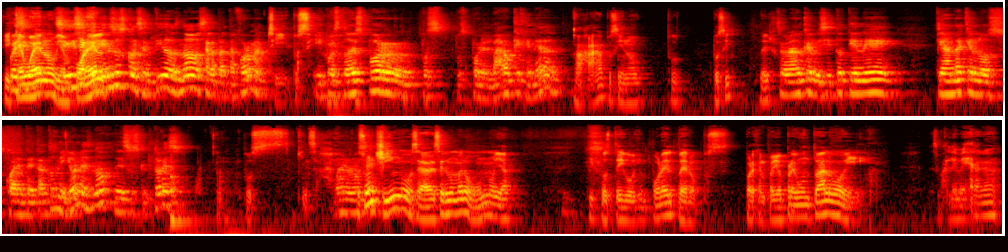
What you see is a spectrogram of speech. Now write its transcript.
Y Pues qué sí, bueno, bien dice por que él. Tiene sus consentidos, ¿no? O sea, la plataforma. Sí, pues Y sí. pues todo es por, pues, pues por el varo que generan. Ajá, pues si no, pues, pues sí, de hecho. Estoy hablando que Luisito tiene, que anda que en los cuarenta y tantos millones, ¿no? De suscriptores. Pues, quién sabe. Bueno, no es sé. un chingo, o sea, es el número uno ya. Y pues te digo bien por él, pero pues, por ejemplo, yo pregunto algo y les vale verga.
